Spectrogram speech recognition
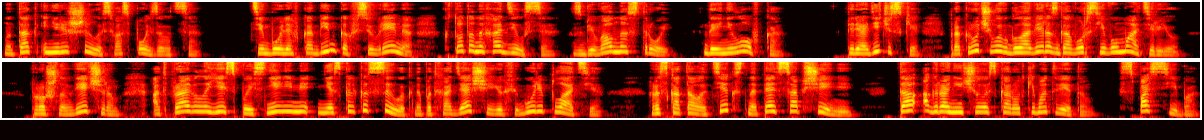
но так и не решилась воспользоваться. Тем более в кабинках все время кто-то находился, сбивал настрой, да и неловко. Периодически прокручиваю в голове разговор с его матерью. Прошлым вечером отправила ей с пояснениями несколько ссылок на подходящее ее фигуре платье, раскатала текст на пять сообщений. Та ограничилась коротким ответом «Спасибо».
